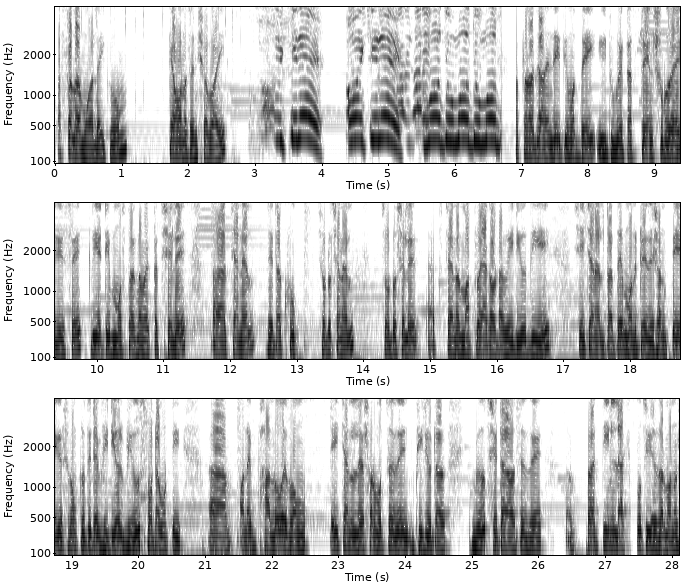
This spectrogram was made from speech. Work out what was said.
আসসালামু আলাইকুম। কেমন আছেন সবাই? মধু মধু মধু। আপনারা জানেন যে ইতিমধ্যেই ইউটিউবে একটা ট্রেন্ড শুরু হয়ে গেছে। ক্রিয়েটিভ মোস্তাক নামে একটা ছেলে চ্যানেল যেটা খুব ছোট চ্যানেল ছোট ছেলে চ্যানেল মাত্র এগারোটা ভিডিও দিয়ে সেই চ্যানেলটাতে মনিটাইজেশন পেয়ে গেছে এবং প্রতিটা ভিডিওর ভিউজ মোটামুটি আহ, অনেক ভালো এবং এই চ্যানেলের সর্বোচ্চ যে ভিডিওটার ভিউজ সেটা হচ্ছে যে প্রায় তিন লাখ পঁচিশ হাজার মানুষ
